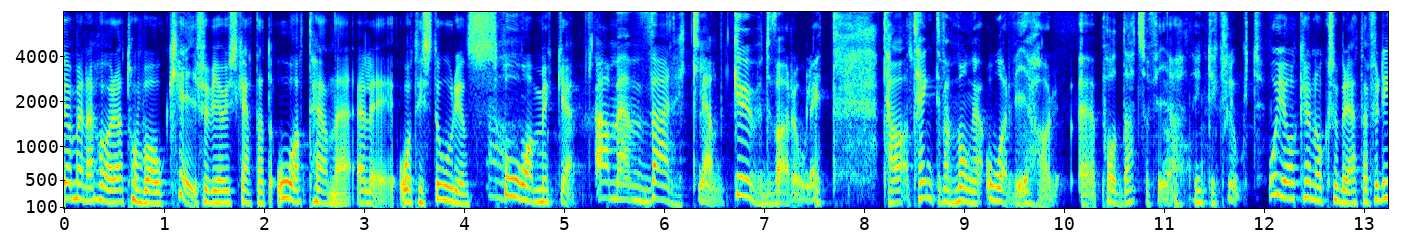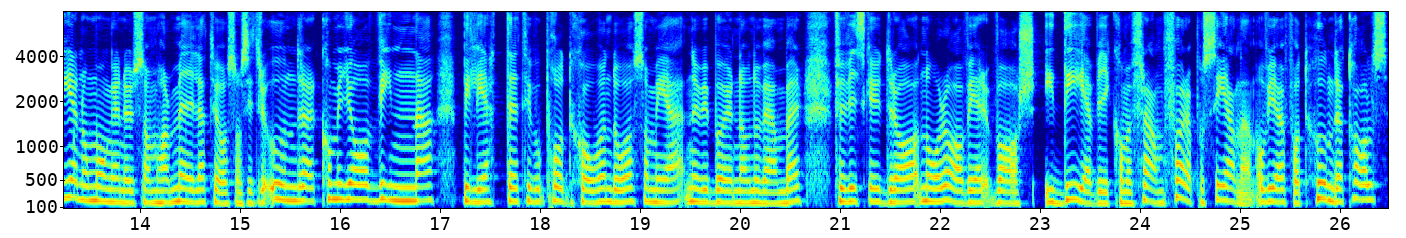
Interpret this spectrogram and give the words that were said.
jag menar höra att hon var okej, för vi har ju skrattat åt henne, eller åt historien så mycket. Ja men verkligen, gud vad roligt. Ta, tänk dig vad många år vi har eh, poddat Sofia, det är inte klokt. Och jag kan också berätta, för det är nog många nu som har mejlat till oss som sitter och undrar, kommer jag vinna biljetter till poddshowen då som är nu i början av november? För vi ska ju dra några av er vars idé vi kommer framföra på scenen och vi har fått hundratals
